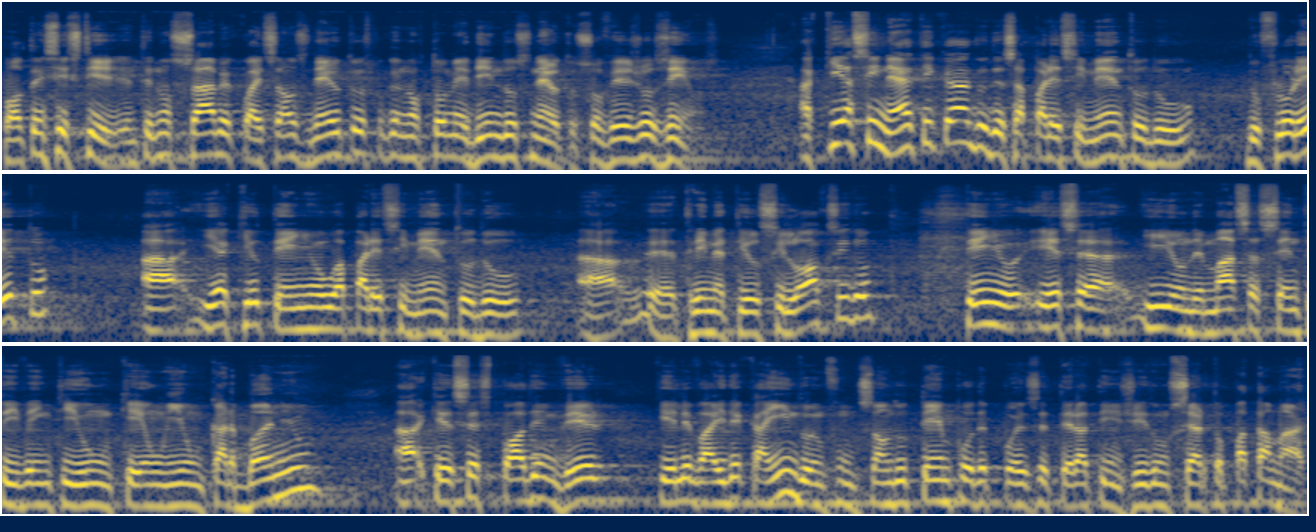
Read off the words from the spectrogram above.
Volto a insistir, a gente não sabe quais são os nêutrons porque não estou medindo os nêutrons, só vejo os íons. Aqui a cinética do desaparecimento do, do fluoreto, ah, e aqui eu tenho o aparecimento do a, é, trimetilsilóxido. Tenho esse íon de massa 121, que é um íon carbônio, a, que vocês podem ver que ele vai decaindo em função do tempo depois de ter atingido um certo patamar.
